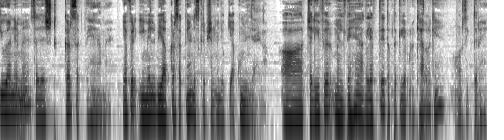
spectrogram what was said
क्यू एन ए में सजेस्ट कर सकते हैं हमें, या फिर ईमेल भी आप कर सकते हैं डिस्क्रिप्शन में जो कि आपको मिल जाएगा। चलिए फिर मिलते हैं अगले हफ़्ते, तब तक के लिए अपना ख्याल रखें और सीखते रहें।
